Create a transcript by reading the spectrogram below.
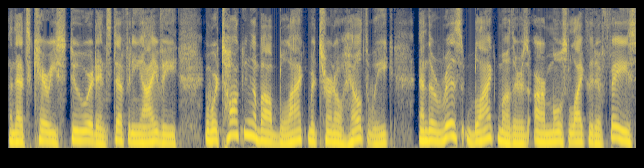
and that's Carrie Stewart and Stephanie Ivy. And we're talking about Black Maternal Health Week and the risk Black mothers are most likely to face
